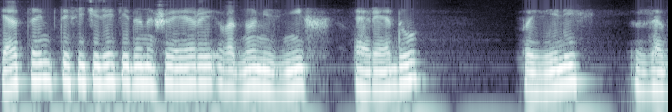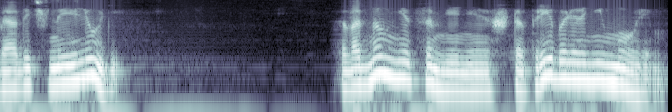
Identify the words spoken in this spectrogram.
пятом тысячелетии до нашей эры в одном из них, Эреду, появились загадочные люди. В одном нет сомнения, что прибыли они морем.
